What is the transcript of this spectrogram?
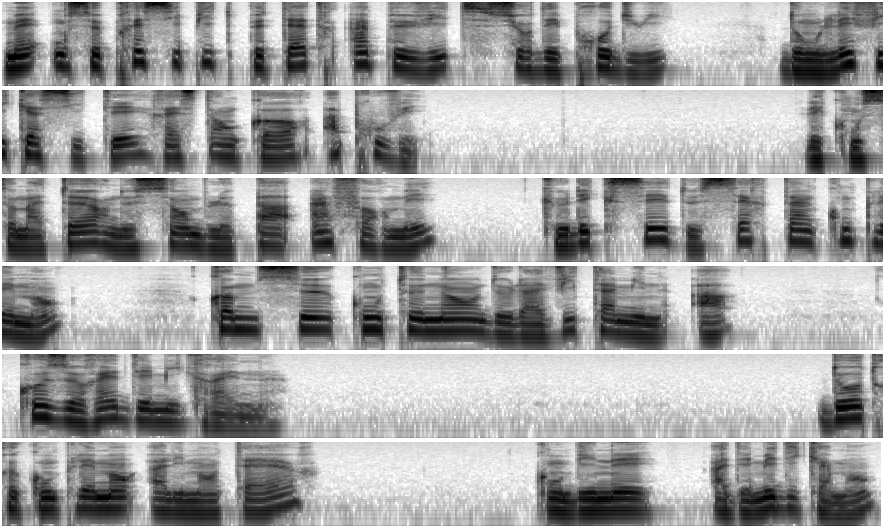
Mais on se précipite peut-être un peu vite sur des produits dont l'efficacité reste encore à prouver. Les consommateurs ne semblent pas informés que l'excès de certains compléments, comme ceux contenant de la vitamine A, causerait des migraines. D'autres compléments alimentaires, combinés à des médicaments,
